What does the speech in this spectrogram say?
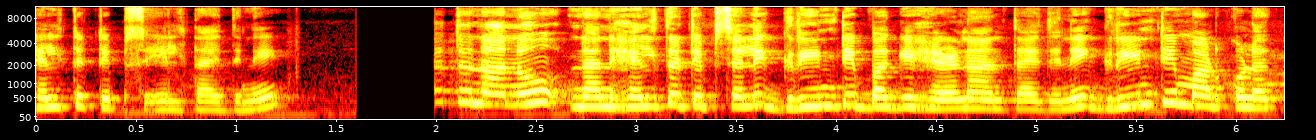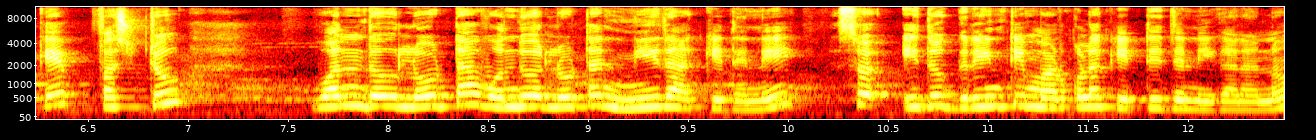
ಹೆಲ್ತ್ ಟಿಪ್ಸ್ ಹೇಳ್ತಾ ಇದ್ದೀನಿ. ಇವತ್ತು ನಾನು ನನ್ನ ಹೆಲ್ತ್ ಟಿಪ್ಸಲ್ಲಿ ಗ್ರೀನ್ ಟೀ ಬಗ್ಗೆ ಹೇಳೋಣ ಅಂತ ಇದ್ದೀನಿ. ಗ್ರೀನ್ ಟೀ ಮಾಡ್ಕೊಳ್ಳೋಕ್ಕೆ ಫಸ್ಟು ಒಂದು ಲೋಟ ಒಂದೂವರೆ ಲೋಟ ನೀರು ಹಾಕಿದ್ದೀನಿ. ಸೊ ಇದು ಗ್ರೀನ್ ಟೀ ಮಾಡ್ಕೊಳ್ಳೋಕೆ ಇಟ್ಟಿದ್ದೀನಿ ಈಗ ನಾನು.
